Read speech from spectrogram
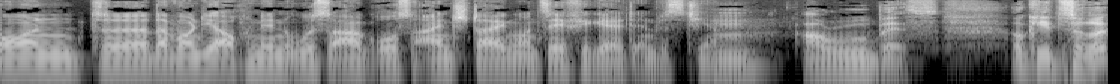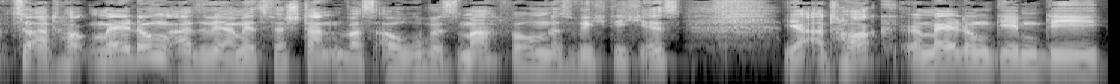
Und äh, da wollen die auch in den USA groß einsteigen und sehr viel Geld investieren. Mhm. Arubis. Okay, zurück zur Ad-Hoc-Meldung. Also wir haben jetzt verstanden, was Arubis macht, warum das wichtig ist. Ja, Ad-Hoc-Meldungen geben die,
